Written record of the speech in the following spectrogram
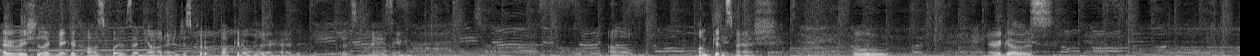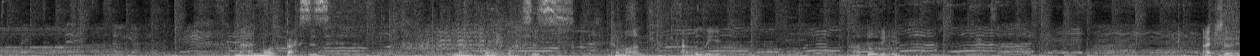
everybody should like make a cosplay of Zenyatta and just put a bucket over their head. That's amazing. Oh. Pumpkin Smash. Ooh. There it goes. Nine more boxes. Nine more boxes. Come on. I believe. I believe. Actually,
